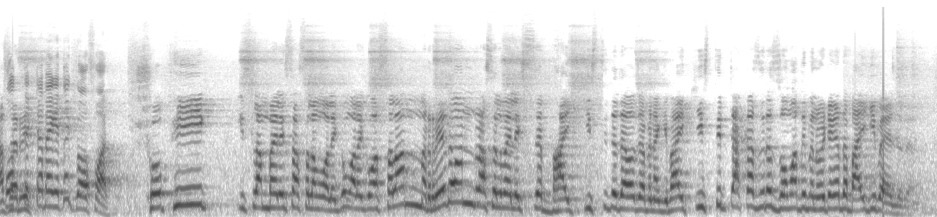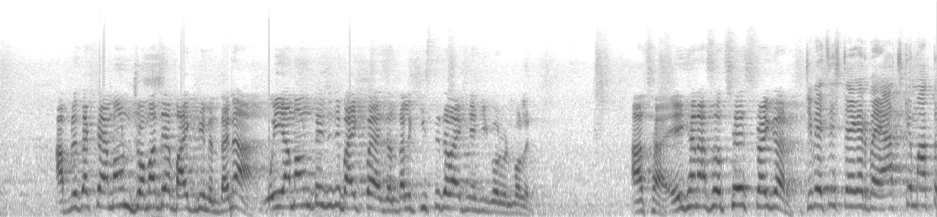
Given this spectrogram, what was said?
আচ্ছা, প্রত্যেকটা ব্যাগে থাকবে অফার শফিক ইসলাম ভাই লিখছে, আসসালামু আলাইকুম, ওয়ালাইকুম আসসালাম। রেদন রাসেল ভাই লিখছে, ভাই, কিস্তিতে দেওয়া যাবে নাকি? ভাই, কিস্তির টাকা যেটা জমা দেবেন, ওই টাকাতে বাইকই পাওয়া যাবেন আপনি তো একটা অ্যামাউন্ট জমা দিয়ে বাইক নেবেন তাই না? ওই অ্যামাউন্টে যদি বাইক পাওয়া যান, তাহলে কিস্তিতে বাইক নিয়ে কি করবেন বলেন? আচ্ছা এইখানে আছে হচ্ছে স্ট্রাইকার টিভিএস টাইগার ভাই আজকে মাত্র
